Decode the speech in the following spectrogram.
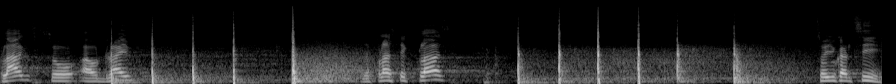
plugs. So I'll drive the plastic plugs. So you can see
